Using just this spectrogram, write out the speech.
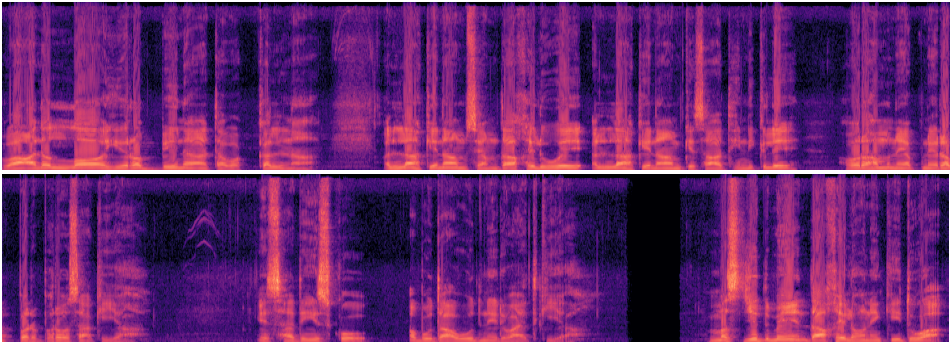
و اللہ ربنا توکلنا۔ اللہ کے نام سے ہم داخل ہوئے، اللہ کے نام کے ساتھ ہی نکلے اور ہم نے اپنے رب پر بھروسہ کیا۔ اس حدیث کو ابو داود نے روایت کیا۔ مسجد میں داخل ہونے کی دعا۔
